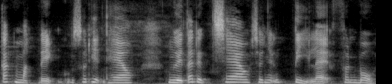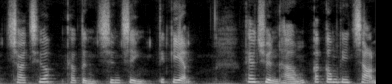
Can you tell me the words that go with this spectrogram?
các mặc định cũng xuất hiện theo. Người ta được trao cho những tỷ lệ phân bổ cho trước theo từng chương trình tiết kiệm. Theo truyền thống, các công ty chọn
